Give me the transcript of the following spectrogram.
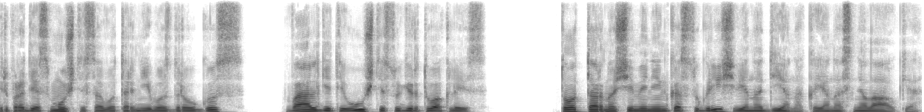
ir pradės mušti savo tarnybos draugus, valgyti užti su girtuokliais. To tarno šeimininkas sugrįž vieną dieną, kai anas nelaukia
